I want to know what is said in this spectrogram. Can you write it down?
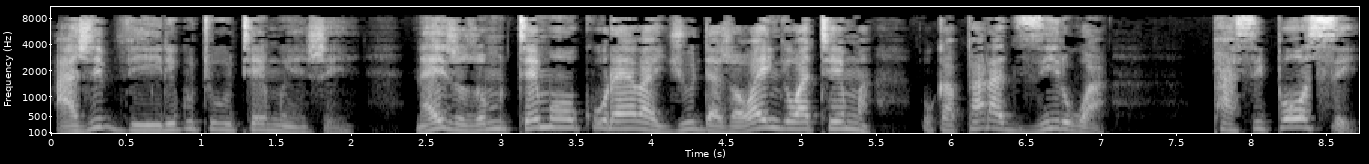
hazvibviri kuti utemwezve naizvozvo mutemo wokuuraya vajudha zvawainge watemwa ukaparadzirwa pasi pose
